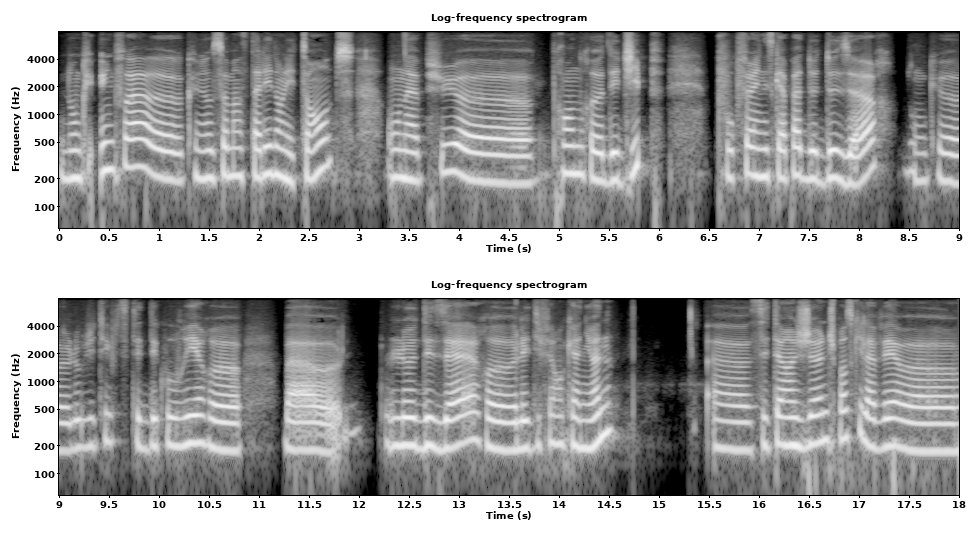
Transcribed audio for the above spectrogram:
Donc une fois euh, que nous sommes installés dans les tentes, on a pu euh, prendre des jeeps pour faire une escapade de deux heures. Donc euh, l'objectif c'était de découvrir bah, le désert, les différents canyons. Euh, c'était un jeune, je pense qu'il avait, euh,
